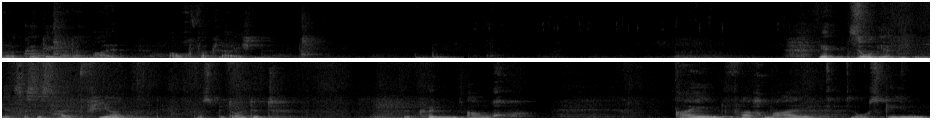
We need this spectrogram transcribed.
Äh, könnt ihr ja dann mal auch vergleichen. Jetzt, so, ihr Lieben, jetzt ist es halb vier. Das bedeutet, wir können auch einfach mal losgehen.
